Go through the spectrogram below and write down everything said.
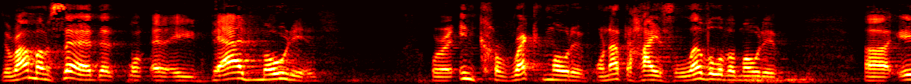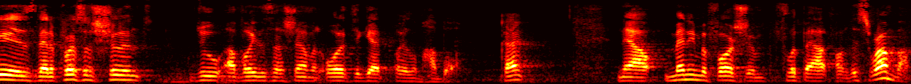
The Rambam said that a bad motive, or an incorrect motive, or not the highest level of a motive, uh, is that a person shouldn't do avodas Hashem in order to get olam haba. Okay. Now, many mefarshim flip out on this Rambam.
